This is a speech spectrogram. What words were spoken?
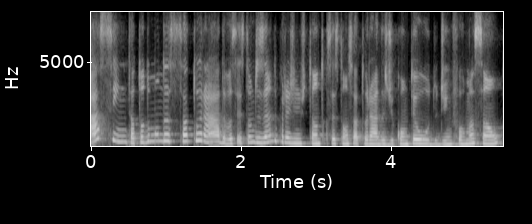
Ah, sim, tá todo mundo saturado. Vocês estão dizendo pra gente tanto que vocês estão saturadas de conteúdo, de informação,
